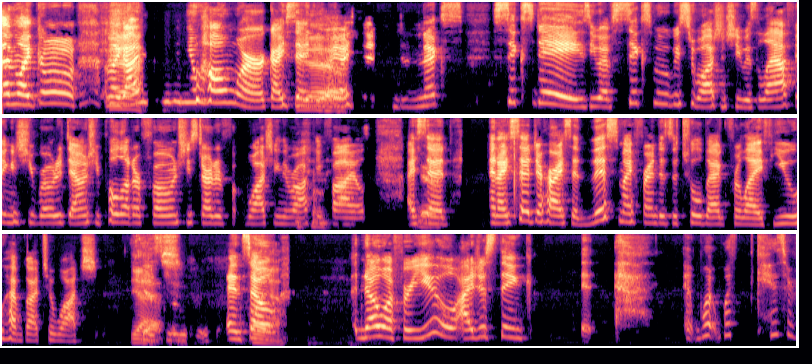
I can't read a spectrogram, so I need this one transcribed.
I'm like, Oh, I'm like, I'm giving you homework. I said, Yeah. I said, next six days, you have six movies to watch. And she was laughing and she wrote it down. She pulled out her phone. She started watching the Rocky Files. I Yeah. said, and I said to her, I said, This, my friend, is a tool bag for life. You have got to watch Yes. these movies. And Oh, so, yeah. Noah, for you, I just think it, it- what what kids are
